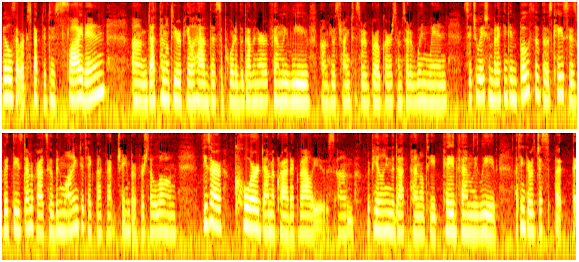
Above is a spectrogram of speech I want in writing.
bills that were expected to slide in um, death penalty repeal had the support of the governor. Family leave, um, he was trying to sort of broker some sort of win win situation. But I think in both of those cases, with these Democrats who have been wanting to take back that chamber for so long, these are core democratic values um, repealing the death penalty, paid family leave. I think there was just, a, a,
